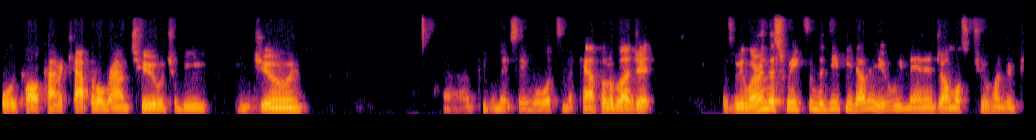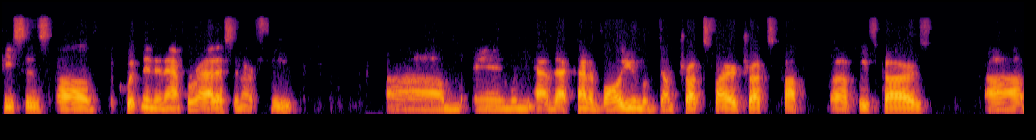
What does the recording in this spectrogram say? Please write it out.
what we call kind of capital round two, which will be in June. Uh, people may say, well, what's in the capital budget? As we learned this week from the DPW, we manage almost 200 pieces of equipment and apparatus in our fleet. Um, and when you have that kind of volume of dump trucks, fire trucks, cop, uh, police cars, uh,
